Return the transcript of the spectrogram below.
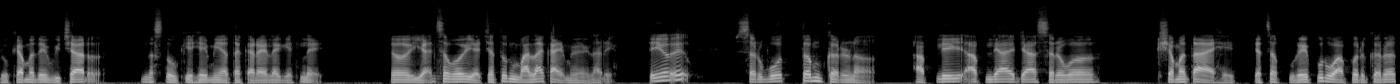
डोक्यामध्ये विचार नसतो की हे मी आता करायला घेतलंय. तर याचं याच्यातून मला काय मिळणार आहे? ते सर्वोत्तम करणं आपली आपल्या ज्या सर्व क्षमता आहेत त्याचा पुरेपूर वापर करत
